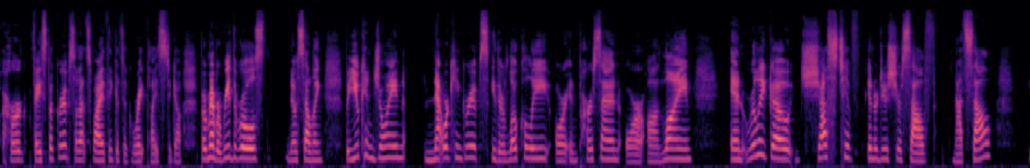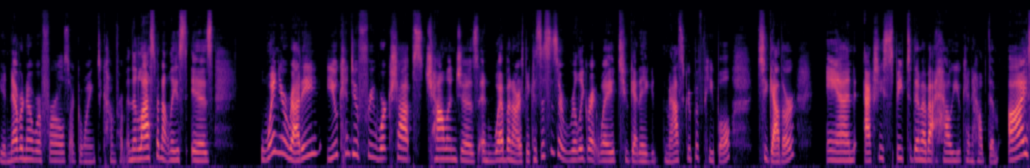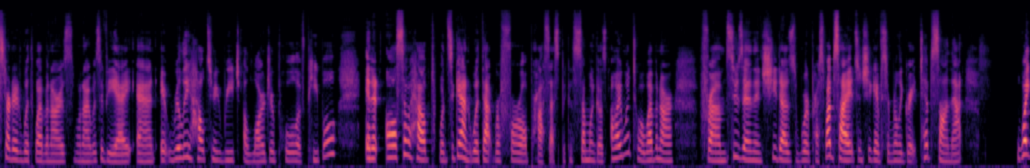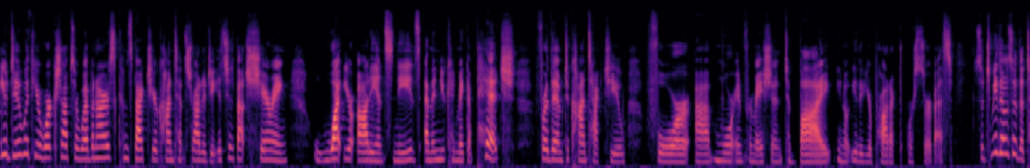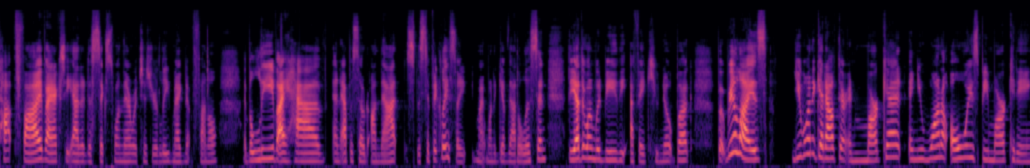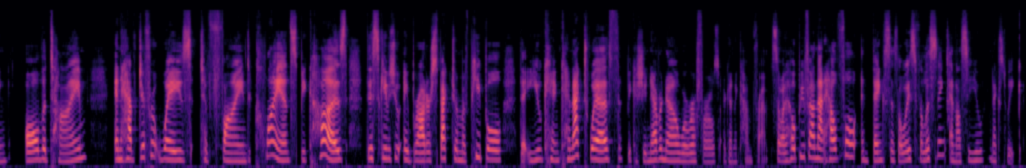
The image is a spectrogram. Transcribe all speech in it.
her Facebook group, so that's why I think it's a great place to go. But remember, read the rules, no selling, but you can join networking groups either locally or in person or online and really go just to introduce yourself, not sell, you never know where referrals are going to come from. And then last but not least is when you're ready, you can do free workshops, challenges, and webinars because this is a really great way to get a mass group of people together and actually speak to them about how you can help them. I started with webinars when I was a VA, and it really helped me reach a larger pool of people. And it also helped, once again, with that referral process because someone goes, Oh, I went to a webinar from Susan, and she does WordPress websites, and she gave some really great tips on that what you do with your workshops or webinars comes back to your content strategy. It's just about sharing what your audience needs, and then you can make a pitch for them to contact you for uh, more information to buy, you know, either your product or service. So to me, those are the top five. I actually added a sixth one there, which is your lead magnet funnel. I believe I have an episode on that specifically, so you might want to give that a listen. The other one would be the FAQ notebook. But realize you want to get out there and market, and you want to always be marketing all the time and have different ways to find clients because this gives you a broader spectrum of people that you can connect with because you never know where referrals are going to come from. So I hope you found that helpful and thanks as always for listening and I'll see you next week.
